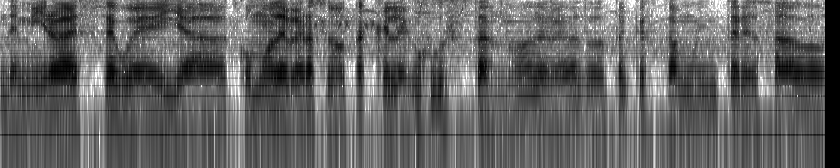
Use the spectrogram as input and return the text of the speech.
de mira a ese güey ya, como de veras se nota que le gusta, ¿no? De veras se nota que está muy interesado.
